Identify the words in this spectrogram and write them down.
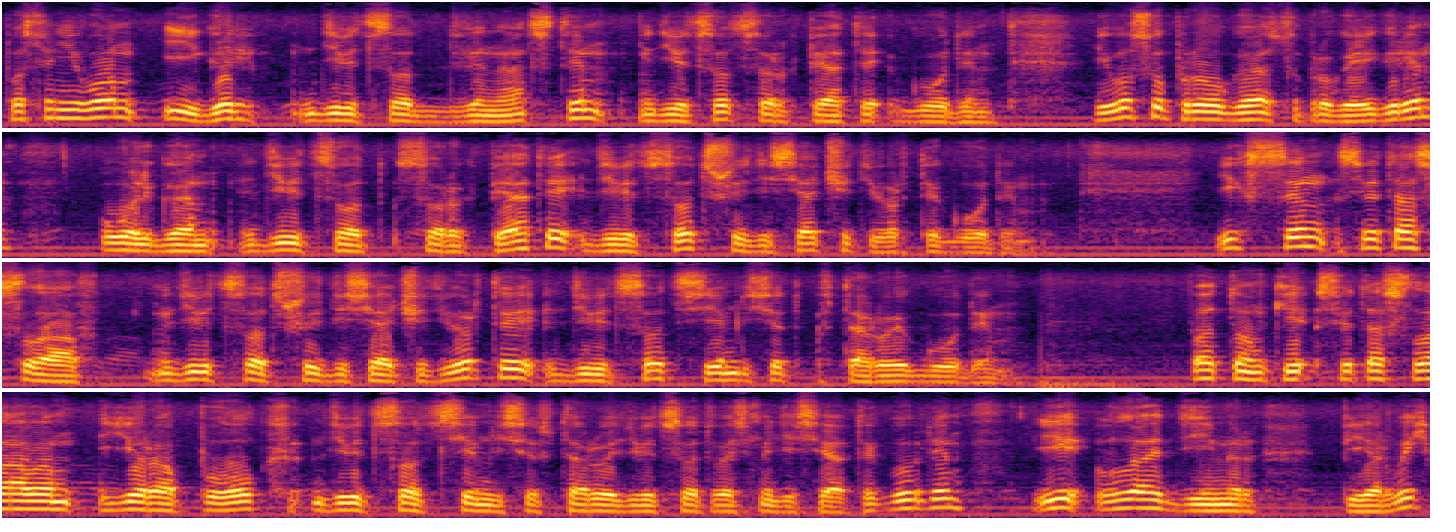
После него Игорь 912-945 годы. Его супруга, супруга Игоря, Ольга 945-964 годы. Их сын Святослав, 964-972 годы. Потомки Святослава Ярополк, 972-980 годы, и Владимир I,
